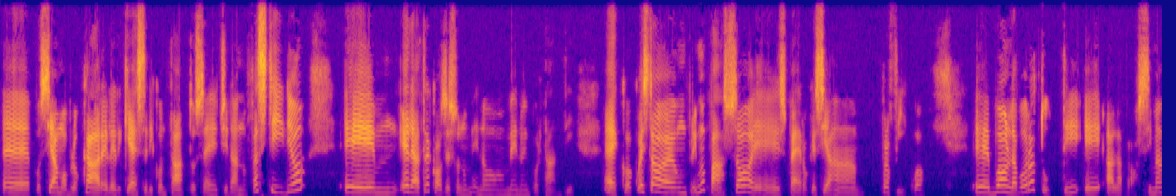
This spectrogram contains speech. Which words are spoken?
eh, possiamo bloccare le richieste di contatto se ci danno fastidio e, e le altre cose sono meno, meno importanti. Ecco, questo è un primo passo e spero che sia proficuo. Eh, buon lavoro a tutti e alla prossima.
